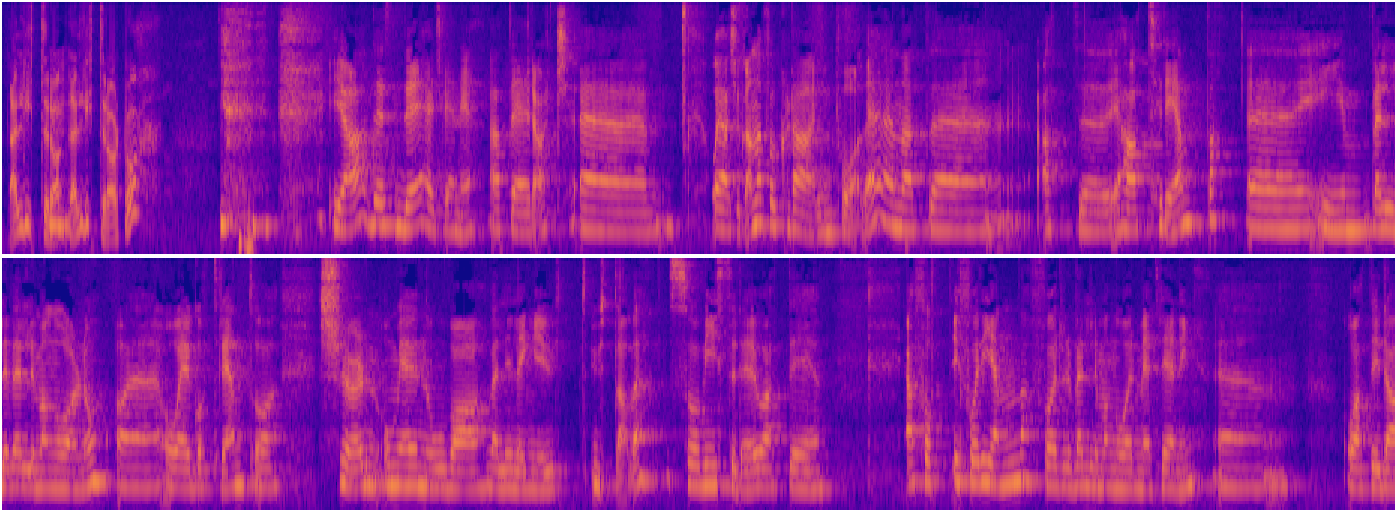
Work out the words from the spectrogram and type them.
Det er litt rart, det er litt rart òg. ja, det, det, er jeg helt enig i. At det er rart. Eh, og jeg har ikke noen forklaring på det enn at, eh, at eh, jeg har trent da, eh, i veldig, veldig mange år nå, og, og er godt trent. Og sjøl om jeg nå var veldig lenge ut, ut av det, så viser det jo at jeg, jeg, fått, jeg får igjen da, for veldig mange år med trening. Eh, og at de da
